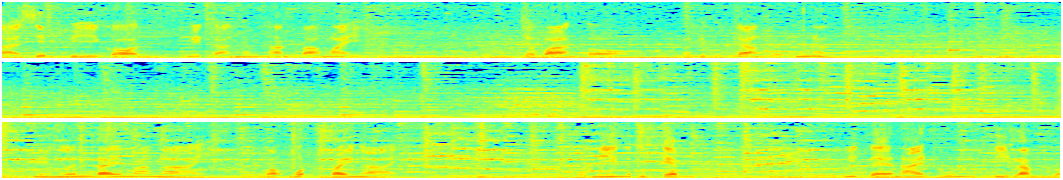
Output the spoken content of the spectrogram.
ลายสิบปีก่อนมีการทำทานป่าไม้ชาวบ้านก็มาจะลูกจ้างเขาทั้งนั้นมีเงินได้มาง่าย ก็หมดไปง่ายผมมีเงินเก็บ มีแต่นายทุนที่ร่ำร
